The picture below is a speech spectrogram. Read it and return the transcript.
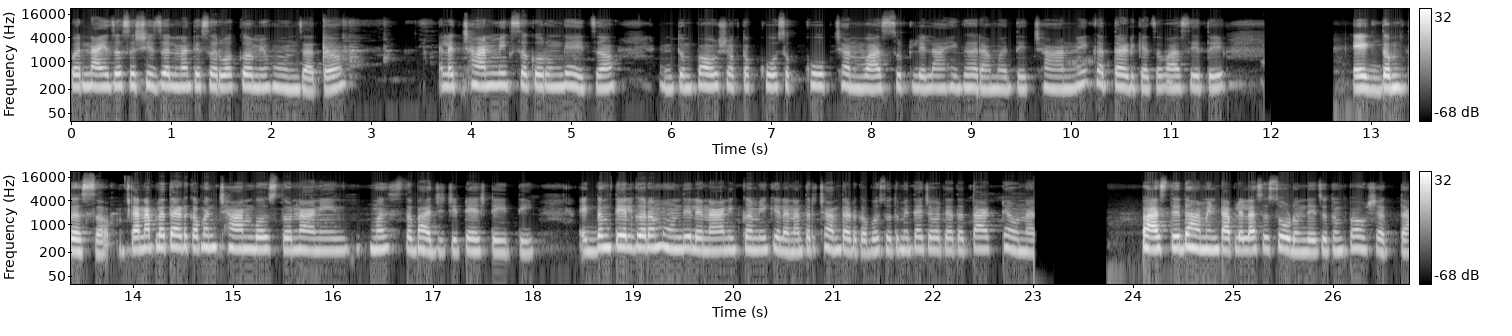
पण नाही जसं शिजल ना ते सर्व कमी होऊन जातं. याला छान मिक्स करून घ्यायचं. आणि तुम्ही पाहू शकता खोस खूप छान वास सुटलेला आहे घरामध्ये. छान नाही का तडक्याचा वास येतोय? एकदम तसं. कारण आपला तडका पण छान बसतो ना आणि मस्त भाजीची टेस्ट येते. एकदम तेल गरम होऊन दिले ना आणि कमी केलं ना तर छान तडका बसतो. तुम्ही त्याच्यावरती आता ताट ठेवणार. पाच ते दहा मिनटं आपल्याला असं सोडून द्यायचं तुम्ही पाहू शकता.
